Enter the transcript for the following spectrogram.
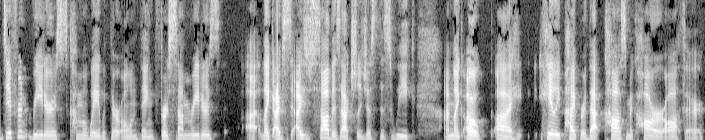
different readers come away with their own thing. For some readers, uh, like I've, I saw this actually just this week. I'm like, oh, uh, Hailey Piper, that cosmic horror author.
